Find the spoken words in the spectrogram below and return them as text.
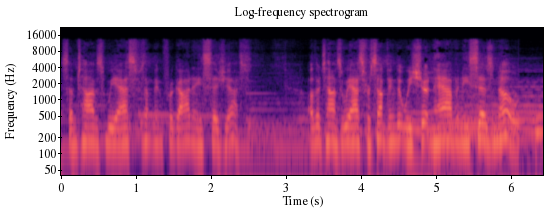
Sometimes we ask for something for God and He says yes. Other times we ask for something that we shouldn't have and He says no.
